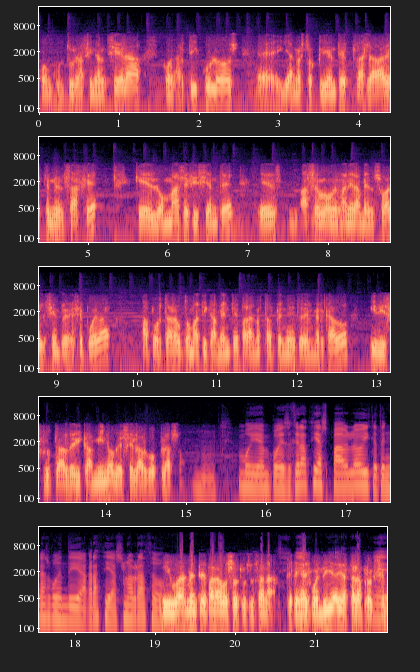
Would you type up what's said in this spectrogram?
con cultura financiera, con artículos eh, y a nuestros clientes trasladar este mensaje que lo más eficiente es hacerlo de manera mensual, siempre que se pueda, aportar automáticamente para no estar pendiente del mercado y disfrutar del camino de ese largo plazo. Muy bien, pues gracias Pablo y que tengas buen día. Gracias, un abrazo. Igualmente para vosotros, Susana. Que tengáis buen día y hasta la próxima.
